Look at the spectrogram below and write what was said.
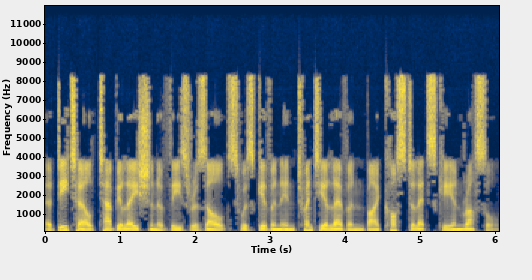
A detailed tabulation of these results was given in 2011 by Kostelecky and Russell.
